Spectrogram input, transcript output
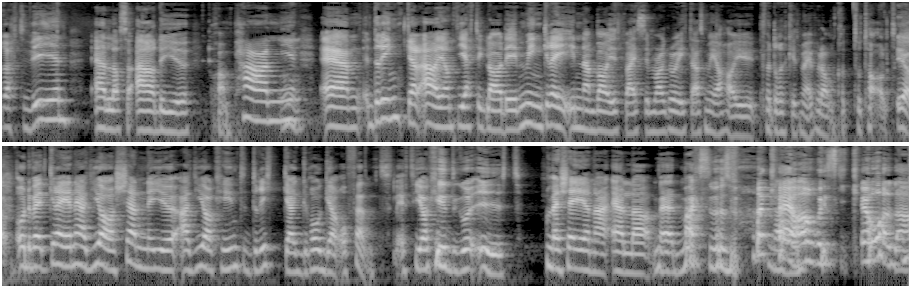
rött vin eller så är det ju champagne. Ehm, drinkar är jag inte jätteglad i. Min grej innan var ju spicy margaritas men jag har ju fördruckit mig på dem totalt. Ja. Och du vet grejen är att jag känner ju att jag kan ju inte dricka groggar offentligt. Jag kan ju inte gå ut med tjejerna eller med Maximus kan jag ha en whisky cola.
